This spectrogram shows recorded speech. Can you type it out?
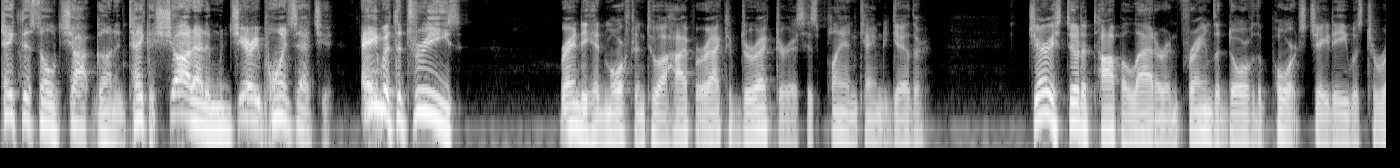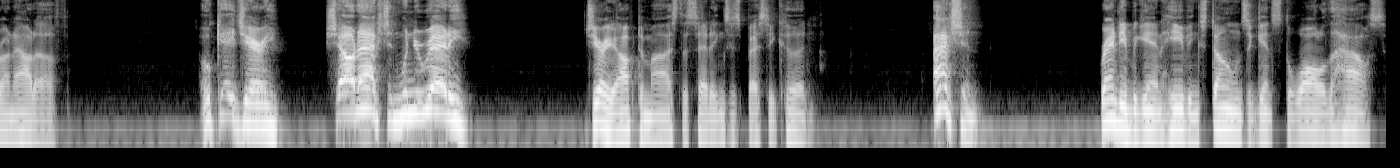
take this old shotgun and take a shot at him when Jerry points at you. Aim at the trees. Randy had morphed into a hyperactive director as his plan came together. Jerry stood atop a ladder and framed the door of the porch JD was to run out of. Okay, Jerry. Shout action when you're ready. Jerry optimized the settings as best he could. Action! Randy began heaving stones against the wall of the house.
